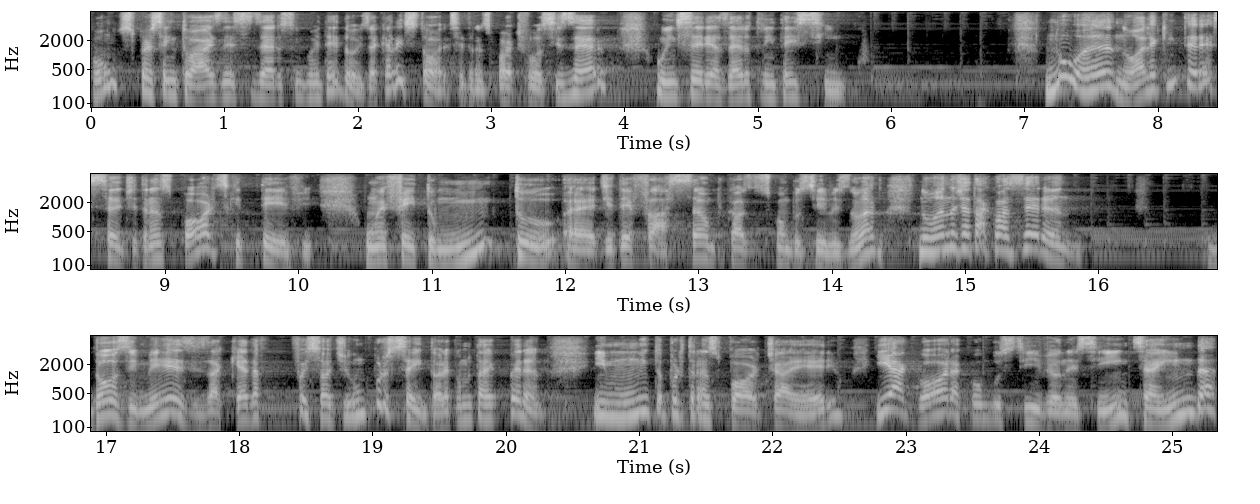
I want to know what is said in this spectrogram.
pontos percentuais nesse 0,52. Aquela história, se transporte fosse zero, o índice seria 0,35. No ano, olha que interessante, transportes que teve um efeito muito é, de deflação por causa dos combustíveis no ano, no ano já está quase zerando. 12 meses, a queda foi só de 1%, olha como está recuperando. E muito por transporte aéreo, e agora combustível nesse índice ainda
